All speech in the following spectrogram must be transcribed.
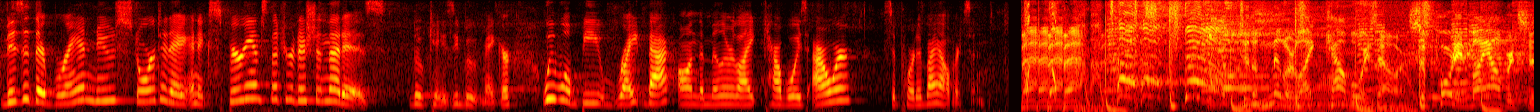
Visit their brand new store today and experience the tradition that is Lucchese Bootmaker. We will be right back on the Miller Lite Cowboys Hour, supported by Albertson. Back, back, back. To the Miller Lite Cowboys Hour. Supported by Albertson.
